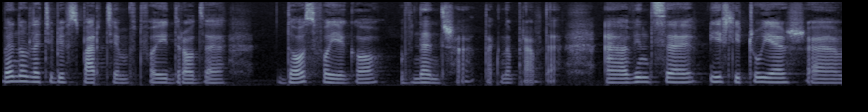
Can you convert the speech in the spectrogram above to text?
będą dla Ciebie wsparciem w Twojej drodze do swojego wnętrza, tak naprawdę. E, więc e, jeśli czujesz, e,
